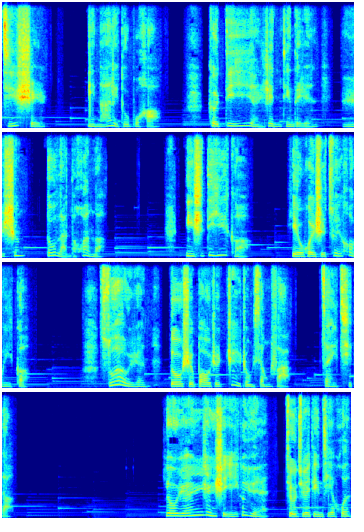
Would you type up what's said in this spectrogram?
即使你哪里都不好，可第一眼认定的人，余生都懒得换了。你是第一个，也会是最后一个。所有人都是抱着这种想法在一起的。有人认识一个月就决定结婚，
